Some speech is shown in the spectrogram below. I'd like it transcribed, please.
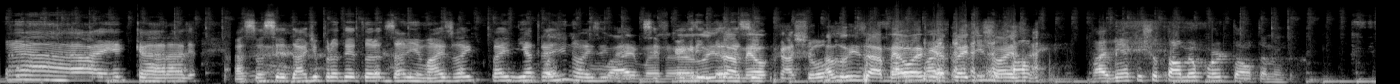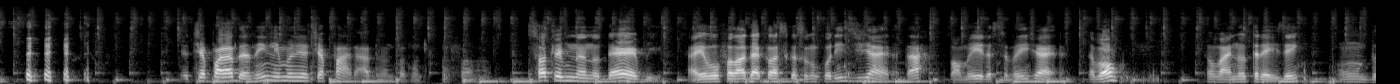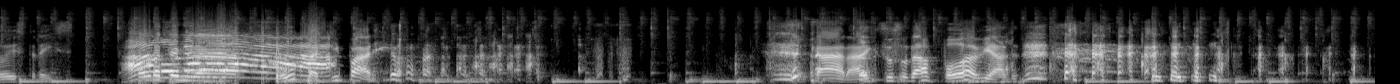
Ai, caralho. A Sociedade Protetora dos Animais vai, vai vir atrás de nós, hein, Vai, velho? Você mano. fica A gritando assim Mel- cachorro. A Luísa Mel vai vir atrás de nós, velho. Vai vir aqui chutar o meu portão também. Eu tinha parado, eu nem lembro onde eu tinha parado, mano, pra continuar. Só terminando o derby, aí eu vou falar da classificação do Corinthians e já era, tá? Palmeiras também já era, tá bom? Então vai no 3, hein? 1, 2, 3. Só pra terminar. Puta que pariu. Caralho, que susto da porra, viado.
